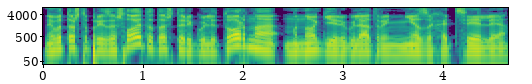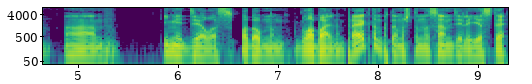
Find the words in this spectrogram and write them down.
Ну и вот то, что произошло, это то, что регуляторно многие регуляторы не захотели а, иметь дело с подобным глобальным проектом, потому что на самом деле, если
